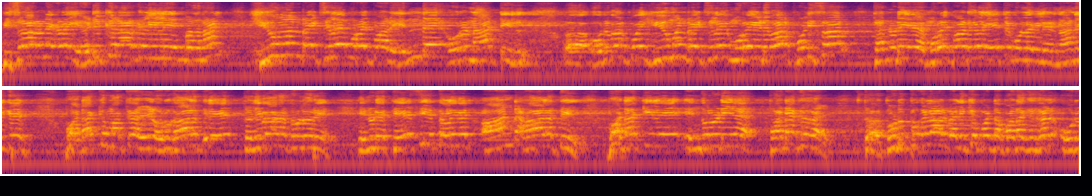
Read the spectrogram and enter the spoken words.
விசாரணைகளை எடுக்கிறார்கள் இல்லை என்பதனால் ஹியூமன் ரைட்ஸிலே முறைப்பாடு. எந்த ஒரு நாட்டில் ஒருவர் போய் ஹியூமன் ரைட்ஸிலே முறையிடுவார் போலீசார் தன்னுடைய முறைப்பாடுகளை ஏற்றுக்கொள்ளவில்லை நான் நினைக்கிறேன். வடக்கு மக்கள் ஒரு காலத்திலே தெளிவாக சொல்லுகிறேன். என்னுடைய தேசிய தலைவர் ஆண்ட காலத்தில் வடக்கிலே எங்களுடைய படகுகள் துடுப்புகளால் வலிக்கப்பட்ட படகுகள் ஒரு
